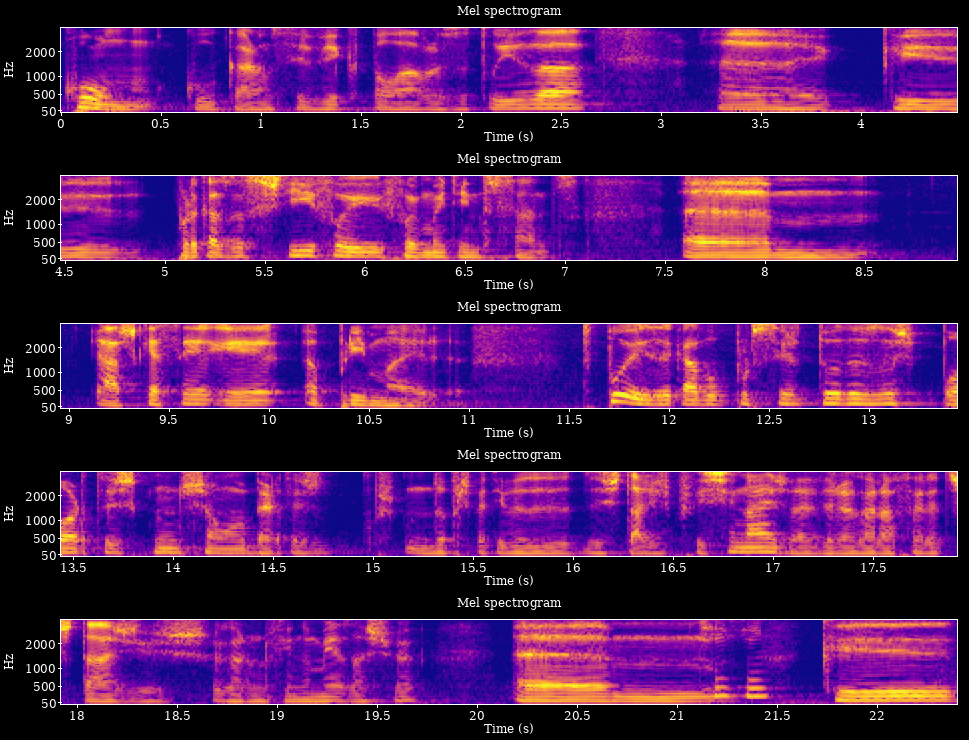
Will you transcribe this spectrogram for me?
como colocar no CV, que palavras utilizar. que por acaso assisti e foi, foi muito interessante. Um, acho que essa é, é a primeira. Depois acaba por ser todas as portas que nos são abertas da perspectiva de, de estágios profissionais. Vai haver agora a feira de estágios, agora no fim do mês, acho eu. Um, sim, sim. Que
